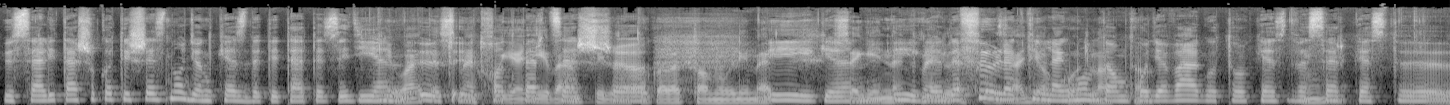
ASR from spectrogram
összeállításokat, és ez nagyon kezdeti, tehát ez egy ilyen 5-6 hát perces... pillanatok alatt tanulni, mert igen, szegénynek igen, de főleg tényleg mondom, hogy a vágótól kezdve mm. szerkesztő,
